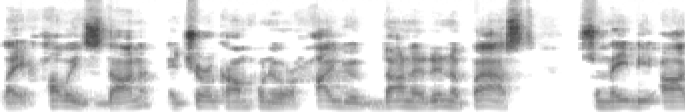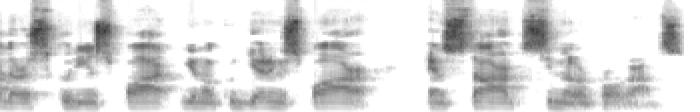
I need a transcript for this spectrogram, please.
like how it's done at your company or how you've done it in the past. So maybe others could inspire, you know, could get inspired and start similar programs.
